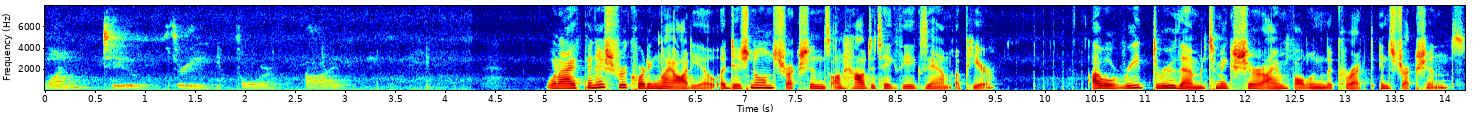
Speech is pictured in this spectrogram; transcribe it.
One, two, three, four, five. When I have finished recording my audio, additional instructions on how to take the exam appear. I will read through them to make sure I am following the correct instructions.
